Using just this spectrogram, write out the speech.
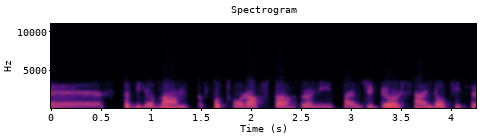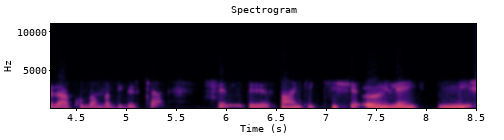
e, stabil olan fotoğrafta örneğin sadece görselde o filtreler kullanılabilirken şimdi sanki kişi öyleymiş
